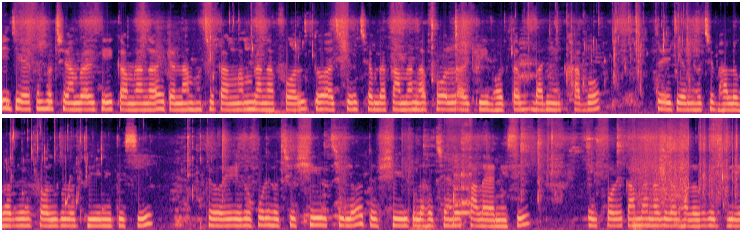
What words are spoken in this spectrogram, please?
এই যে এখন হচ্ছে আমরা আর কি কামরাঙ্গা, এটার নাম হচ্ছে কামরাঙ্গা ফল। তো আজকে হচ্ছে আমরা কামরাঙ্গা ফল আর কি ভর্তা বানিয়ে খাব। তো এই যে আমি হচ্ছে ভালোভাবে ফলগুলো ধুয়ে নিতেছি। তো এর উপরে হচ্ছে শির ছিল, তো শিরগুলো হচ্ছে আমি ফালায় নিছি। এরপরে কামরাঙ্গাগুলো ভালোভাবে ধুয়ে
